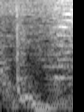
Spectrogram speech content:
Yeah.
